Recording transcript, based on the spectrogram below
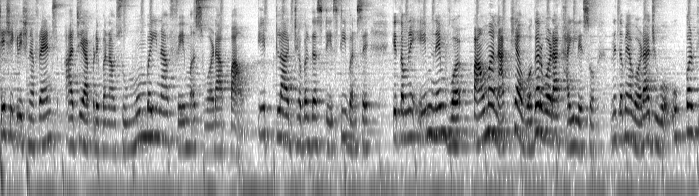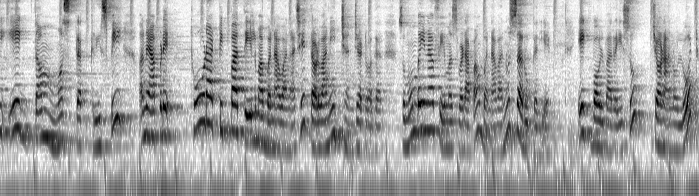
જય શ્રી કૃષ્ણ ફ્રેન્ડ્સ આજે આપણે બનાવશું મુંબઈના ફેમસ વડાપાઉં એટલા જબરદસ્ત ટેસ્ટી બનશે કે તમને એમને એમ પાઉંમાં નાખ્યા વગર વડા ખાઈ લેશો. અને તમે આ વડા જુઓ, ઉપરથી એકદમ મસ્ત ક્રિસ્પી અને આપણે થોડા ટીપ્પા તેલમાં બનાવવાના છે તળવાની ઝંઝટ વગર. સો મુંબઈના ફેમસ વડાપાઉં બનાવવાનું શરૂ કરીએ. એક બાઉલમાં રહીશું ચણાનો લોટ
